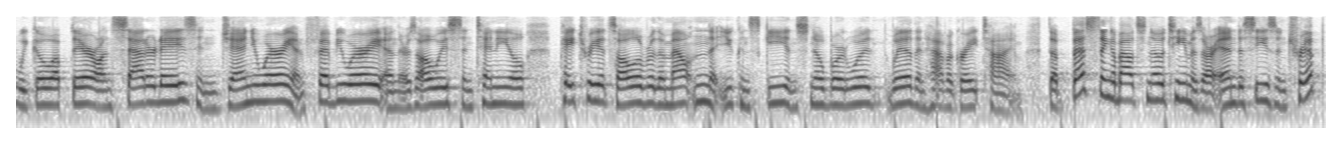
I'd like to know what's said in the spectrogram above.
We go up there on Saturdays in January and February, and there's always Centennial Patriots all over the mountain that you can ski and snowboard with, and have a great time. The best thing about Snow Team is our end of season trip.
